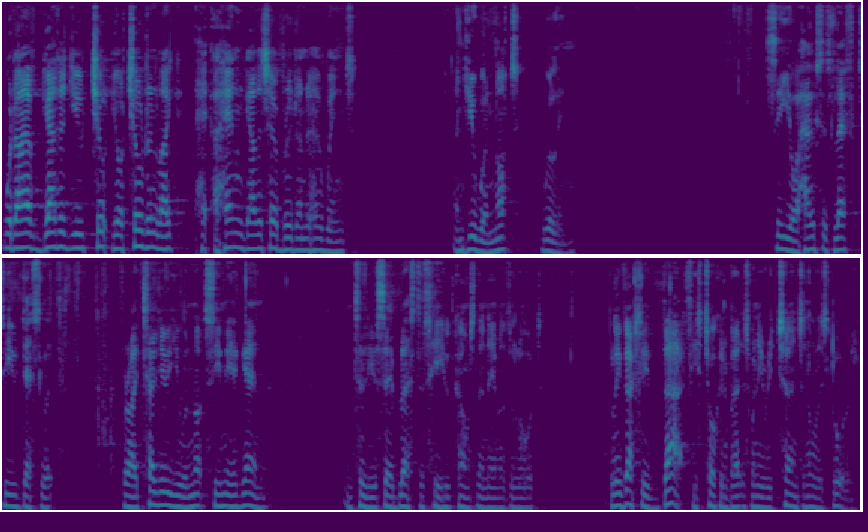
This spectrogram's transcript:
would I have gathered you, your children like a hen gathers her brood under her wings, and you were not willing. See, your house is left to you desolate, for I tell you, you will not see me again until you say, Blessed is he who comes in the name of the Lord I believe actually that he's talking about is when he returns in all his glory.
